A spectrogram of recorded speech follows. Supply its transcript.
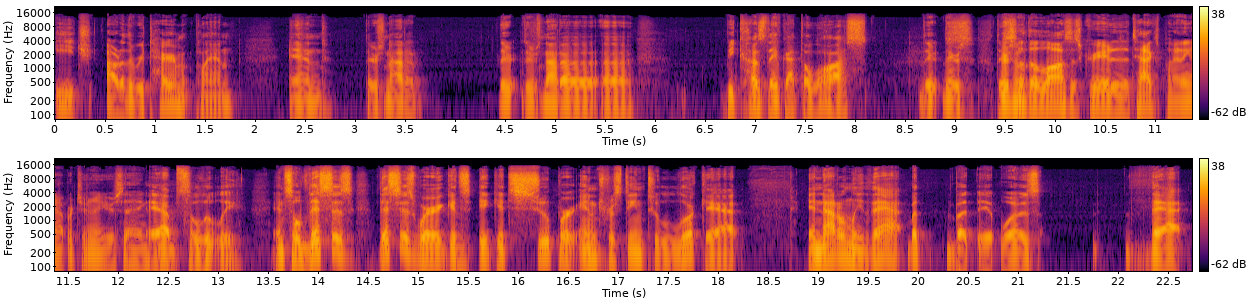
each out of the retirement plan, and there's not a there, there's not a, a because they've got the loss. There, there's there's So an, the loss has created a tax planning opportunity. You're saying? Absolutely. And so this is this is where it gets hmm. it gets super interesting to look at. And not only that, but but it was that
